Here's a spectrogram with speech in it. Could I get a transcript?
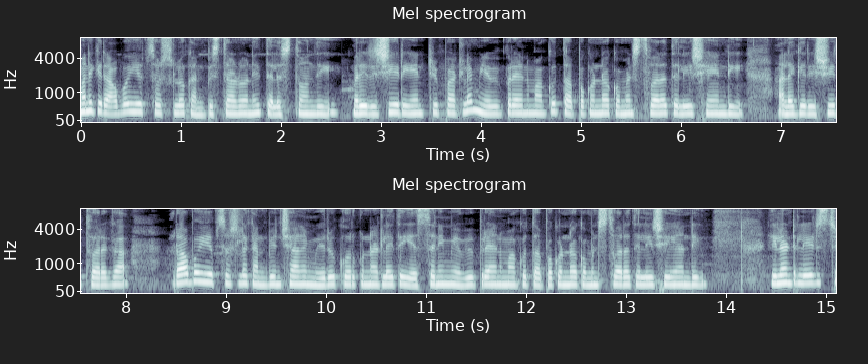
మనకి రాబోయే ఎపిసోడ్స్లో కనిపిస్తాడు అని తెలుస్తోంది. మరి రిషి రీఎంట్రీ పట్ల మీ అభిప్రాయాన్ని మాకు తప్పకుండా కామెంట్స్ ద్వారా తెలియచేయండి. అలాగే రిషి త్వరగా రాబోయే ఎపిసోడ్స్లో కనిపించాలని మీరు కోరుకున్నట్లయితే ఎస్ అని మీ అభిప్రాయాన్ని మాకు తప్పకుండా కామెంట్స్ ద్వారా తెలియచేయండి. ఇలాంటి లేటెస్ట్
